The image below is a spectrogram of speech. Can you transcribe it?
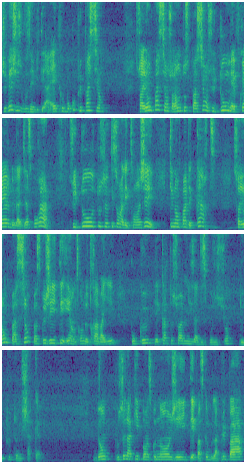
je vais juste vous inviter à être beaucoup plus patient. Soyons patients, soyons tous patients, surtout mes frères de la diaspora, surtout tous ceux qui sont à l'étranger, qui n'ont pas de carte. Soyons patients parce que j'ai été en train de travailler pour que les cartes soient mises à disposition de tout un chacun. Donc, pour ceux-là qui pensent que non, j'ai été, parce que la plupart,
